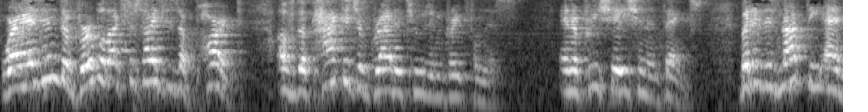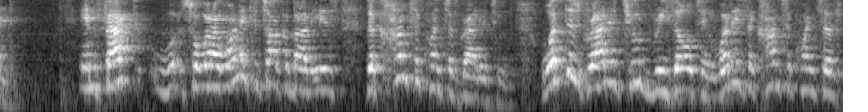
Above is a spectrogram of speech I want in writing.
Whereas in the verbal exercise is a part of the package of gratitude and gratefulness and appreciation and thanks. But it is not the end. In fact, so what I wanted to talk about is the consequence of gratitude. What does gratitude result in? What is the consequence of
